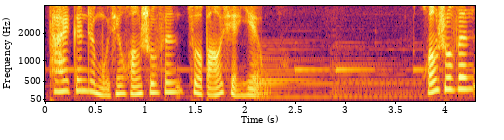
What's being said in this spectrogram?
他还跟着母亲黄淑芬做保险业务。黄淑芬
